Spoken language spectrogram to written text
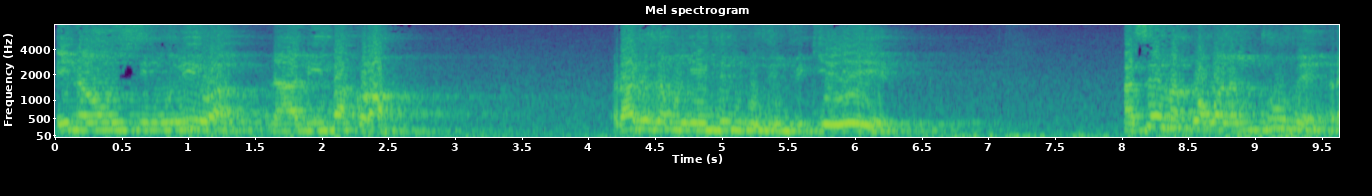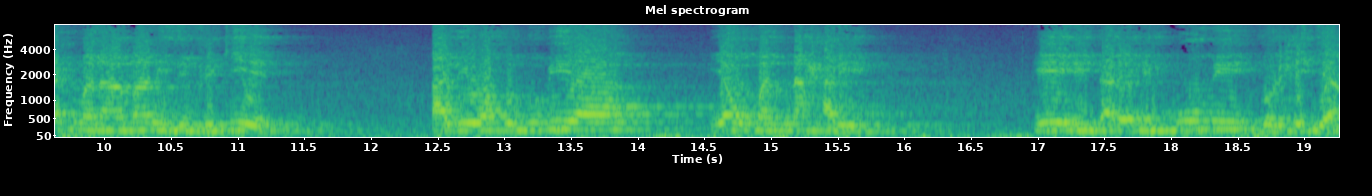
inaosimuliwa na Abi Bakra. Radhi za Mwenyezi Mungu zimfikie yeye. Asema kuwa bwana mtume rehma na amani zimfikie. Aliwahutubia yauma nahri. Hii ni tarehe kumi dhulhijja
